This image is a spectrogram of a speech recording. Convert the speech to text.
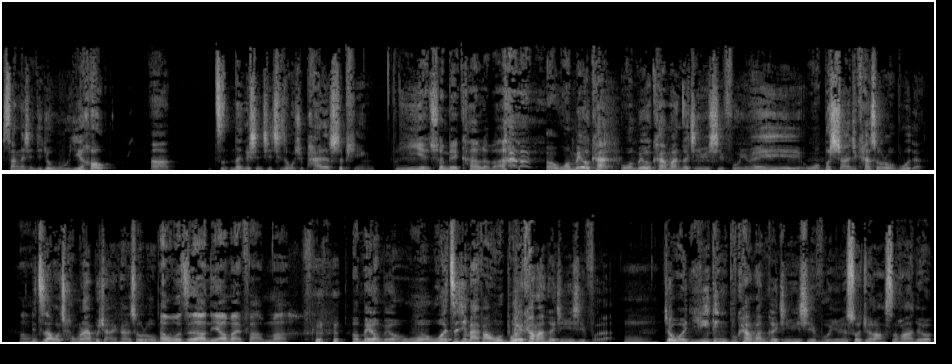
上个星期就五一后啊，这那个星期其实我去拍了视频，你也顺便看了吧？呃我没有看我没有看万科金域西府，因为我不喜欢去看售楼部的。哦你知道我从来不喜欢看售楼部。那我知道你要买房嘛。哦，没有没有，我我自己买房我不会看万科金域西府的。嗯，就我一定不看万科金域西府，因为说句老实话，就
